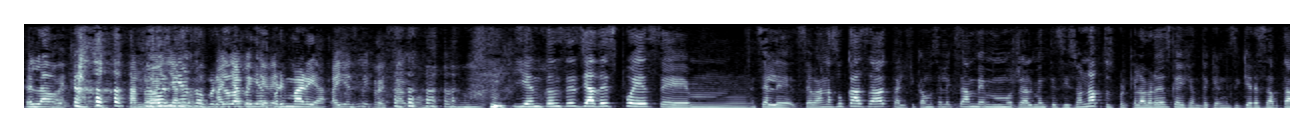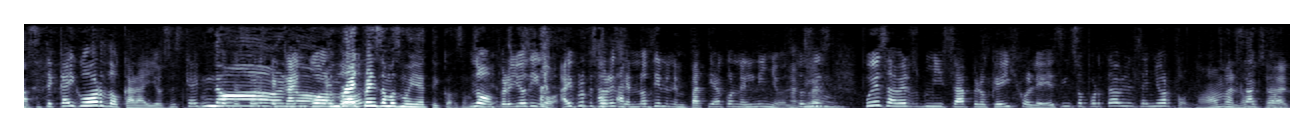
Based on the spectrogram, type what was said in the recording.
El abaco. Ah, no, No, ahí ni ya eso, no. porque Ahí abaco me ya es primaria. Ahí es mi rezago. Y entonces ya después eh, mm, se, le, se van a su casa, calificamos el examen, vemos realmente si son aptos, porque la verdad es que hay gente que ni siquiera es apta. Si te cae gordo, carayos. Es que hay No, profesores que caen no. gordos. En Bright Brain somos muy éticos. somos No, muy pero yo digo, hay profesores que no tienen empatía con el niño. Ah, Entonces, claro. puedes saber misa, pero que, híjole, es insoportable el señor. Pues no, mano. Exacto. O sea, es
